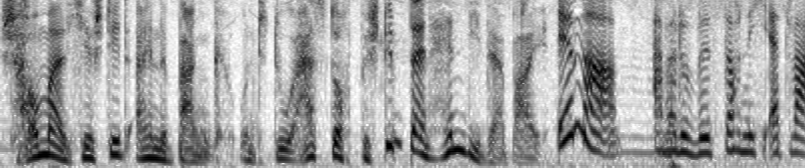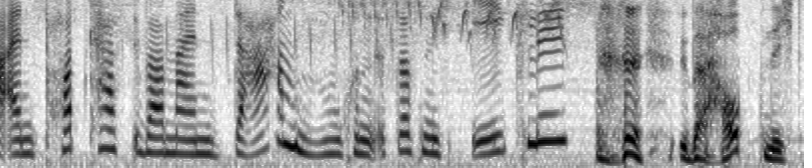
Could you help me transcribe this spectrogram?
schau mal, hier steht eine Bank. Und du hast doch bestimmt dein Handy dabei. Immer. Aber du willst doch nicht etwa einen Podcast über meinen Darm suchen. Ist das nicht eklig? Überhaupt nicht.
